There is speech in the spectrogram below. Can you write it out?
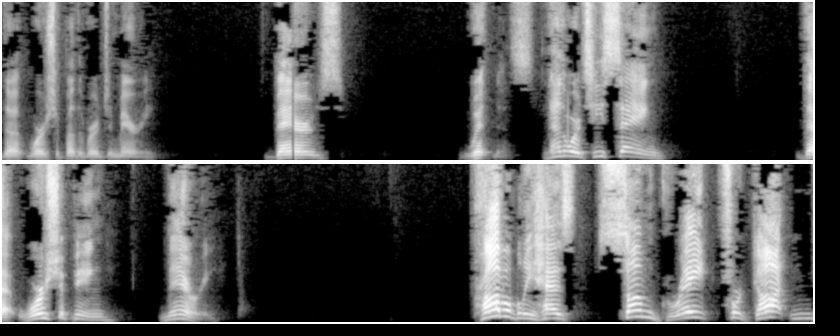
the worship of the Virgin Mary, bears witness. In other words, he's saying that worshiping Mary probably has some great forgotten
